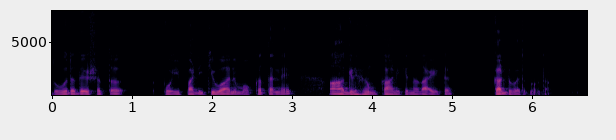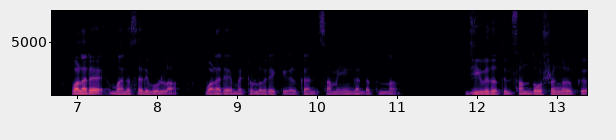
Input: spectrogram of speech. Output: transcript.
ദൂരദേശത്ത് പോയി പഠിക്കുവാനും ഒക്കെ തന്നെ ആഗ്രഹം കാണിക്കുന്നതായിട്ട് കണ്ടുവരുന്നുണ്ട്. വളരെ മനസ്സലിവുള്ള വളരെ മറ്റുള്ളവരെ കേൾക്കാൻ സമയം കണ്ടെത്തുന്ന ജീവിതത്തിൽ സന്തോഷങ്ങൾക്ക്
